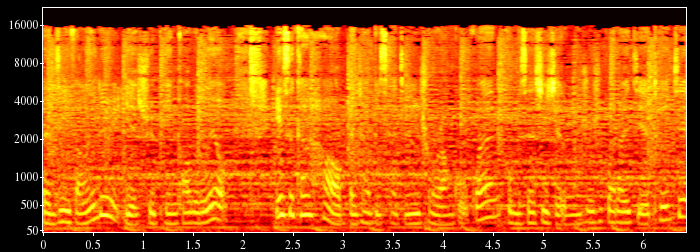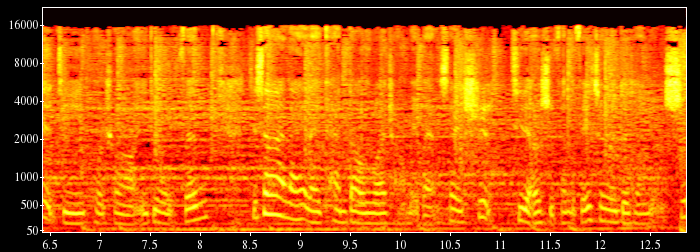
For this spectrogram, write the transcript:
本季防御率也是偏高的六，因此看好本场比赛精英受让过关。我们赛事节目就是关到一节推荐精英客受让一点五分。接下来来来看到另外一场美版赛事，七点二十分的费城人对上勇士。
